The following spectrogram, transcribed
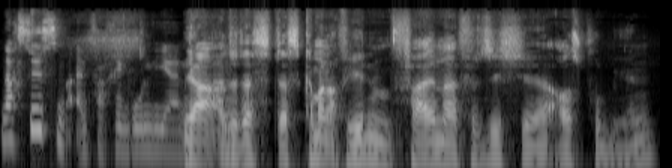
nach Süßem einfach regulieren. Ja, kann. also das, das kann man auf jeden Fall mal für sich äh, ausprobieren.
